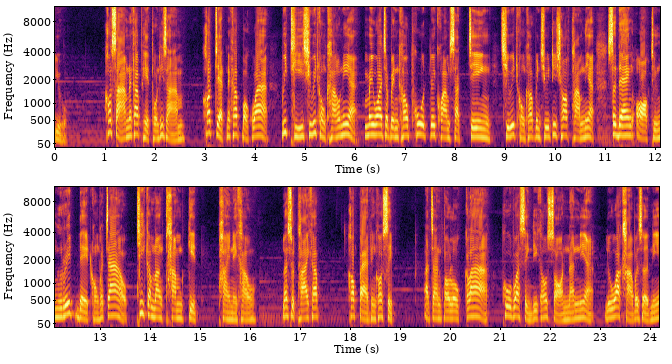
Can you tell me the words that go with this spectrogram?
อยู่ ข้อ3นะครับเหตุผลที่ 3 ข้อ7นะครับบอกว่าวิถีชีวิตของเขาเนี่ยไม่ว่าจะเป็นเขาพูดด้วยความสัตย์จริง ชีวิตของเขาเป็นชีวิตที่ชอบธรรมเนี่ยแสดงออกถึงฤทธิเดชของพระเจ้า ที่กำลังทำกิจภายในเขา และสุดท้ายครับ ข้อ 8 ถึงข้อ 10 อาจารย์เปาโลกล้า พูดว่าสิ่งที่เขาสอนนั้นเนี่ยหรือว่าข่าวประเสริฐนี้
